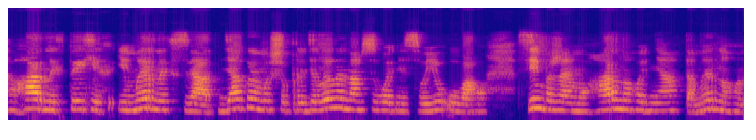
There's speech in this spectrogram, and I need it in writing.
гарних, тихих і мирних свят. Дякуємо, що приділили нам сьогодні свою увагу. Всім бажаємо гарного дня та мирного неба.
